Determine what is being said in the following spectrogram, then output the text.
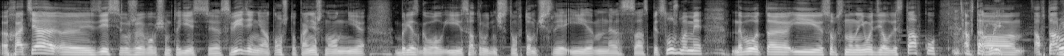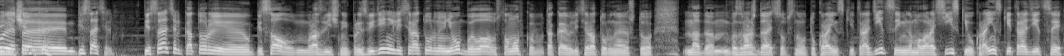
Э, Хотя э, здесь уже, в общем-то, есть сведения о том, что, конечно, он не брезговал и сотрудничеством, в том числе и со спецслужбами. Вот, и, собственно, на него делали ставку. А второй? А, а второй это писатель. Писатель, который э, писал различные произведения литературные, у него была установка такая литературная, что надо возрождать, собственно, вот украинские традиции, именно малороссийские, украинские традиции,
